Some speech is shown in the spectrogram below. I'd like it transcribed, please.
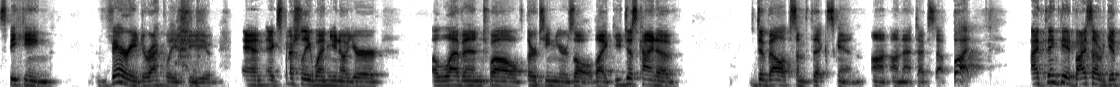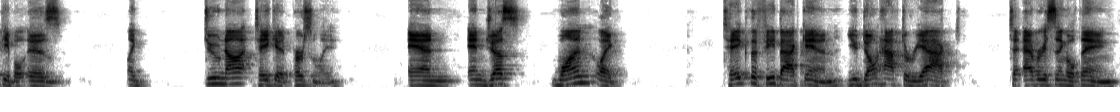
speaking very directly to you. And especially when you know you're 11 12 13 years old like you just kind of develop some thick skin on on that type of stuff. But I think the advice I would give people is like do not take it personally. And and just one like take the feedback in. You don't have to react to every single thing.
